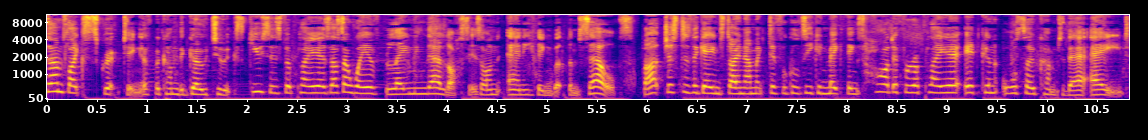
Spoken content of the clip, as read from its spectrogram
Terms like scripting have become the go to excuses for players as a way of blaming their losses on anything but themselves. But just as the game's dynamic difficulty can make things harder for a player, it can also come to their aid.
